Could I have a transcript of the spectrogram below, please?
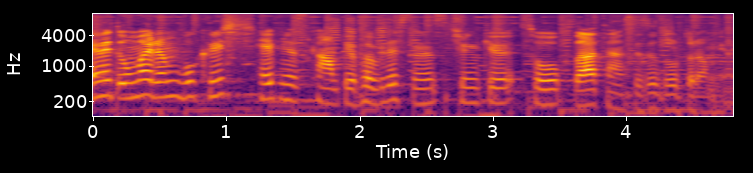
Evet umarım bu kış hepiniz kamp yapabilirsiniz. Çünkü soğuk zaten sizi durduramıyor.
